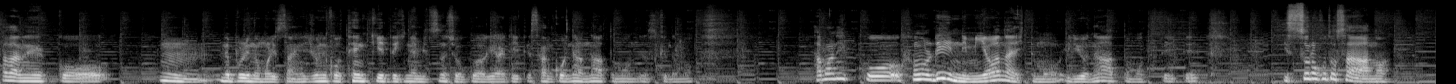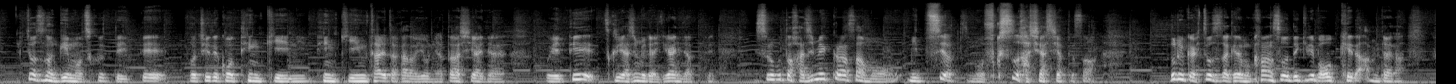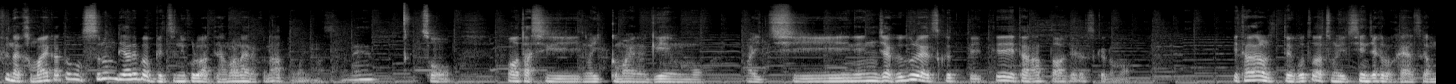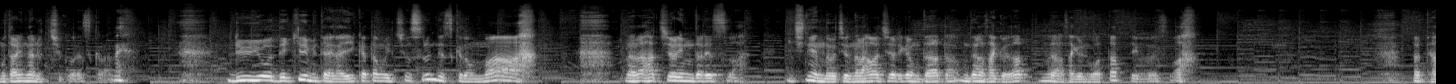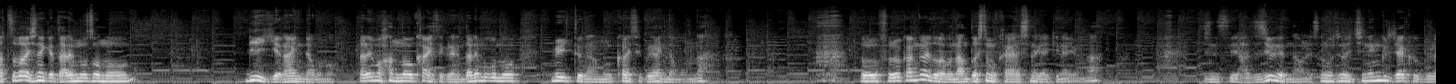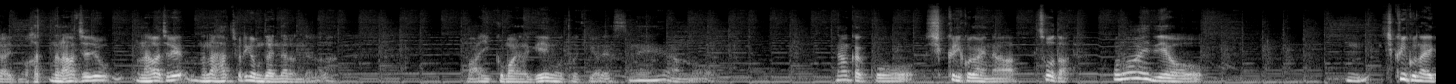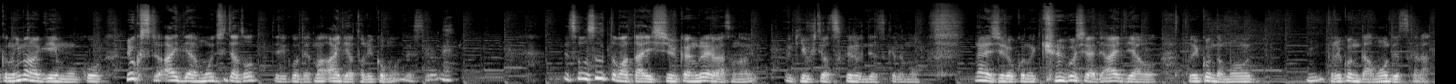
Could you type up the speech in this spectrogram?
ただね、こう、うん、ネポリの森さん、非常にこう典型的な3つの証拠を挙げられていて参考になるなと思うんですけども、たまにこう、その例に見合わない人もいるよなと思っていて、いっそのことさ、あの、一つのゲームを作っていて途中でこう典型に典型に打たれたかのように新しいアイデアを得て作り始めなきゃいけないんだってそのことを初めからさもう3つ4つもう複数走らせちゃってさどれか1つだけでも完走できれば OK だみたいな風な構え方をするんであれば別にこれは当てはまらないのかなと思いますよね。そう私の1個前のゲームも、まあ、1年弱ぐらい作っていてたなったわけですけどもエターナルっていうことはその1年弱の開発が無駄になるっていうことですからね。流用できるみたいな言い方も一応するんですけど、まあ、78割無駄ですわ。1年のうちの78割が無駄だ無駄な作業だ、無駄な作業に終わったっていうことですわ。だって発売しなきゃ誰もその、利益がないんだもの。誰も反応を返してくれない。誰もこのメリットなものを返してくれないんだもんな。それを考えると何としても開発しなきゃいけないよな。人生80年なのにそのうちの1年ぐらい弱ぐらいの7、8割 ,7 8割が無駄になるんだからまあ1個前のゲームの時はですねあのなんかこうしっくりこないな。そうだ。このアイデアを、うん、しっくりこないこの今のゲームをこうよくするアイデアを思いついたぞっていうことで、まあ、アイデアを取り込むんですよね。でそうするとまた1週間ぐらいはその浮き吹きを作るんですけども何しろこの急ごしらえでアイデアを取り込んだもの取り込んだものですから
